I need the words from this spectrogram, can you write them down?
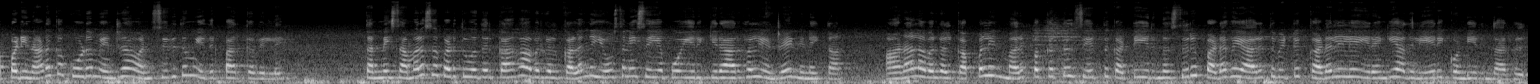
அப்படி நடக்கக்கூடும் என்று அவன் சிறிதும் எதிர்பார்க்கவில்லை. தன்னை சமரசப்படுத்துவதற்காக அவர்கள் கலந்து யோசனை செய்ய போயிருக்கிறார்கள் என்றே நினைத்தான். ஆனால் அவர்கள் கப்பலின் மறுபக்கத்தில் சேர்த்து கட்டியிருந்த சிறு படகை அறுத்துவிட்டு கடலிலே இறங்கி அதில் ஏறிக்கொண்டிருந்தார்கள்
